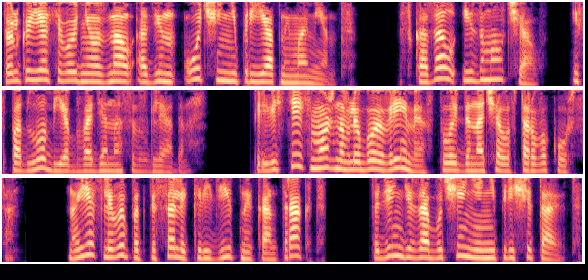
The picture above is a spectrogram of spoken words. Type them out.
«Только я сегодня узнал один очень неприятный момент». Сказал и замолчал, из-под лобья обводя нас взглядом. «Перевестись можно в любое время, вплоть до начала второго курса. Но если вы подписали кредитный контракт, то деньги за обучение не пересчитают.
